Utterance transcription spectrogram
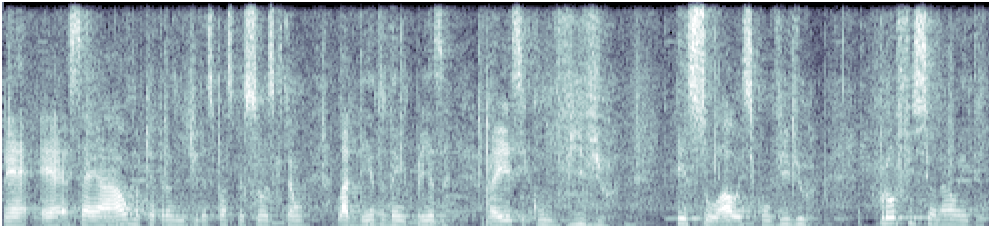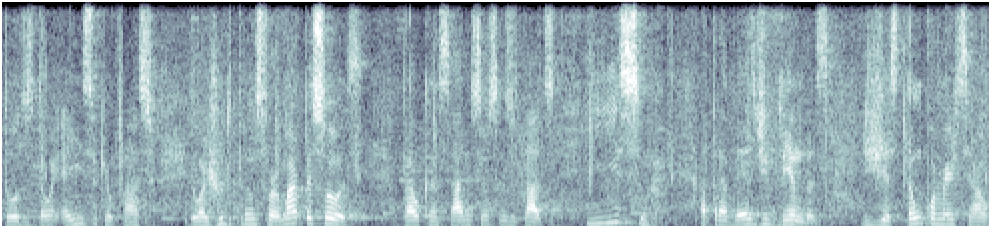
Né? Essa é a alma que é transmitida para as pessoas que estão lá dentro da empresa, para esse convívio pessoal, esse convívio profissional entre todos. Então é isso que eu faço. Eu ajudo a transformar pessoas para alcançarem os seus resultados. E isso através de vendas, de gestão comercial.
